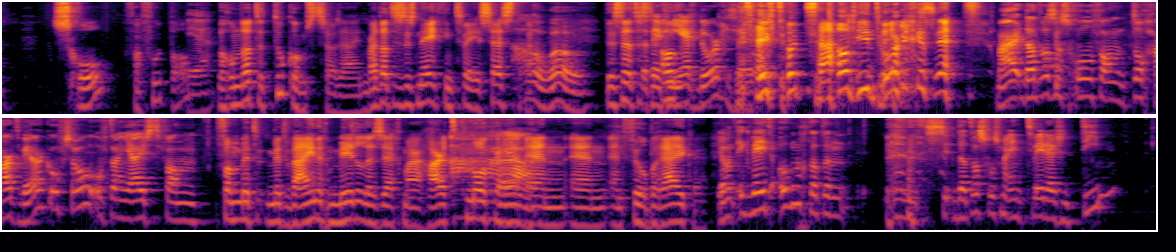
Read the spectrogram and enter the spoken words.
school van voetbal, waarom dat de toekomst zou zijn. Maar dat is dus 1962. Oh, wow. dus dat, Dat heeft ook, niet echt doorgezet. Het heeft totaal niet doorgezet. Maar dat was een school van toch hard werken of zo? Of dan juist van... Van met, met weinig middelen, zeg maar, hard Ah, knokken ja. en, en, en veel bereiken. Ja, want ik weet ook nog dat een... een dat was volgens mij in 2010.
